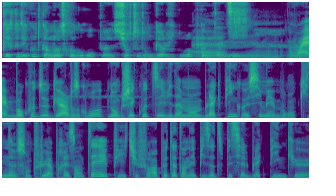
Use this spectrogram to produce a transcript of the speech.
Qu'est-ce que tu écoutes comme autre groupe, euh, surtout donc girls group, comme tu as dit euh, Ouais, beaucoup de girls group. Donc j'écoute évidemment Blackpink aussi, mais bon, qui ne sont plus à présenter. Et puis tu feras peut-être un épisode spécial Blackpink euh,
